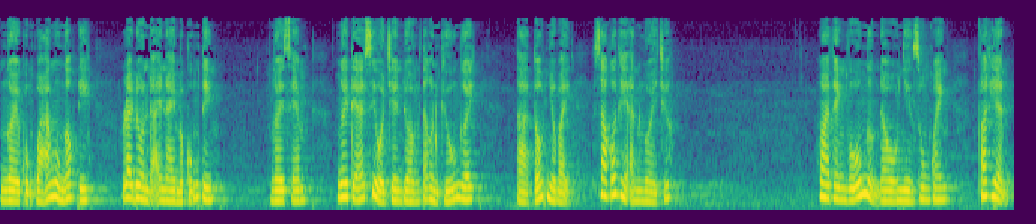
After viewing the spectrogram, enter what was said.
Người cũng quá ngu ngốc đi Loại đồn đại này mà cũng tin. Ngươi xem Ngươi té xỉu ở trên đường ta còn cứu ngươi. Ta tốt như vậy, Sao có thể ăn người chứ? Hoa Thành Vũ ngẩng đầu nhìn xung quanh, Phát hiện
